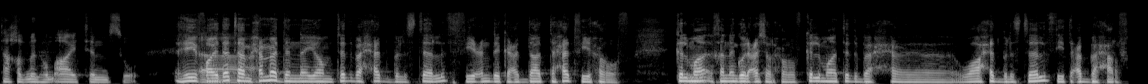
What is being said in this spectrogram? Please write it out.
تأخذ منهم items و... هي فائدتها آه. محمد إنه يوم تذبح حد بال stealth في عندك عداد تحت في حروف كل ما. خلينا نقول عشر حروف كل ما تذبح آه، واحد بال stealth يتعبى حرف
